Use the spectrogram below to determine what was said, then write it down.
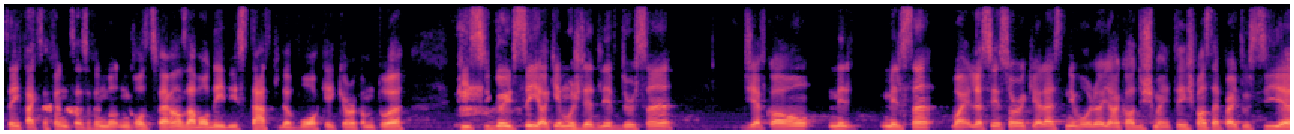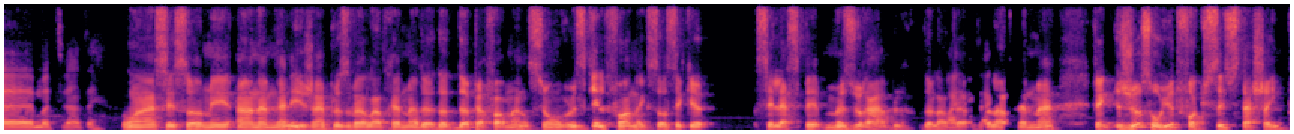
Ça fait, une, ça, fait une, grosse différence d'avoir des, des, stats puis de voir quelqu'un comme toi. Puis si le gars il sait, OK, moi je deadlift 200, Jeff Coron, 1100, ouais, là c'est sûr que là à ce niveau-là, il y a encore du chemin. Je pense que ça peut être aussi euh, motivant. Oui, c'est ça, mais en amenant les gens plus vers l'entraînement de, de, performance, si on veut, ce qui est le fun avec ça, c'est que c'est l'aspect mesurable de l'entraînement. fait que juste au lieu de focuser sur ta shape,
